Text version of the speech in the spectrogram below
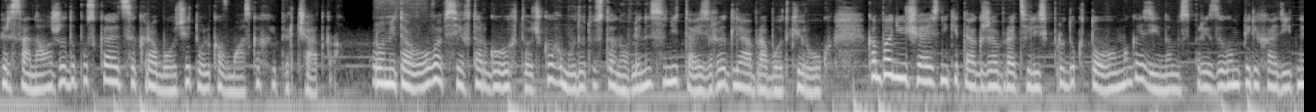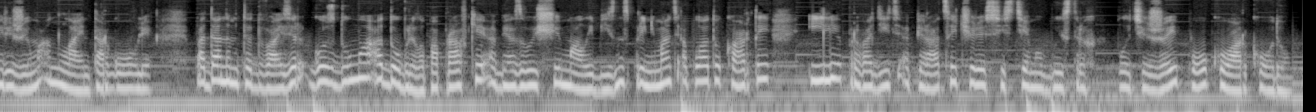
Персонал же допускается к работе только в масках и перчатках. Кроме того, во всех торговых точках будут установлены санитайзеры для обработки рук. Компании-участники также обратились к продуктовым магазинам с призывом переходить на режим онлайн-торговли. По данным TEDvisor, Госдума одобрила поправки, обязывающие малый бизнес принимать оплату картой или проводить операции через систему быстрых платежей по QR-коду.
